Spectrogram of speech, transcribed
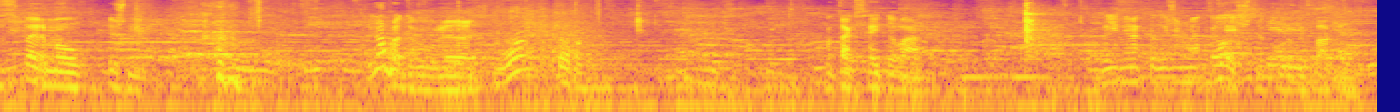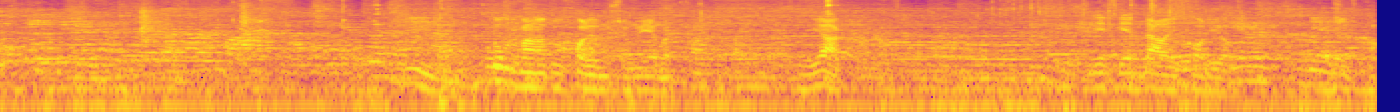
z spermą. Pysznie. Dobra to w ogóle. No, dobra. No tak zhejtowałem. Bo nie wiem jak tego ziemniaka jeść, to kurwa pakę. Mm, kurwa, na tą folię muszę wyjebać. No jak? Nie pierdalaj folio. Szybko.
